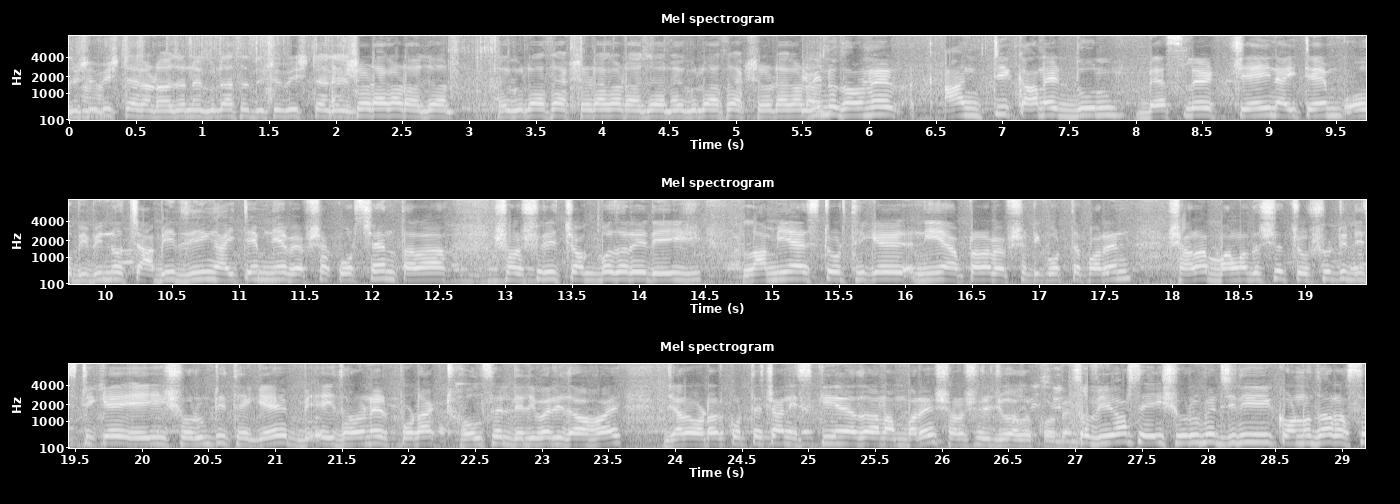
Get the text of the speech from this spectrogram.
দুশো বিশ টাকা ডজন এগুলো আছে দুশো বিশ টাকা। একশো টাকা ডজন। এগুলো আছে একশো টাকা ডজন এগুলো আছে একশো টাকা বিভিন্ন ধরনের আংটি কানের দুল ব্রেসলেট চেইন আইটেম ও বিভিন্ন চাবির রিং আইটেম নিয়ে ব্যবসা করছেন তারা। সরাসরি চকবাজারের এই লামিয়া স্টোর থেকে নিয়ে আপনারা ব্যবসাটি করতে পারেন। সারা বাংলাদেশের চৌষট্টি ডিস্ট্রিক্টে এই শোরুমটি থেকে এই ধরনের প্রোডাক্ট হোলসেল ডেলিভারি দেওয়া হয়। যারা অর্ডার করতে চান স্ক্রিনে দেওয়া নাম্বারে সরাসরি যোগাযোগ করবেন। তো ভিউয়ার্স এই শোরুমের যিনি কর্ণধার আছে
